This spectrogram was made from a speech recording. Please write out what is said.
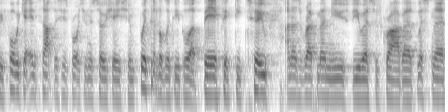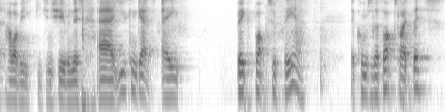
before we get into that, this is brought to you in association with the lovely people at Beer 52. And as a Redmen News viewer, subscriber, listener, however you, you consuming this, uh, you can get a big box of beer. It comes in a box like this.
